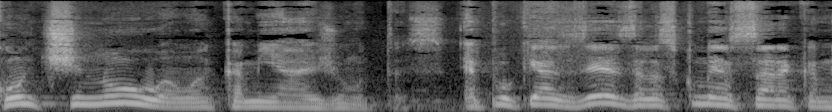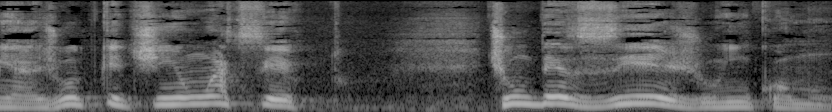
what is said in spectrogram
continuam a caminhar juntas? É porque às vezes elas começaram a caminhar juntas porque tinham um acerto, tinham um desejo em comum,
